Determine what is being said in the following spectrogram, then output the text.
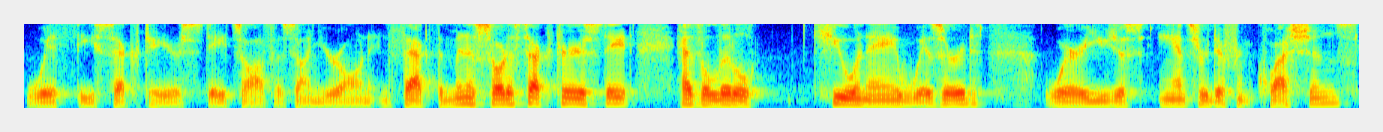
with the Secretary of State's office on your own. In fact, the Minnesota Secretary of State has a little Q&A wizard where you just answer different questions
